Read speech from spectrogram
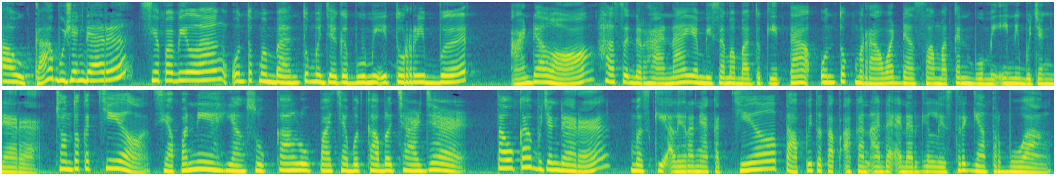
Tahukah Bujang Dara? Siapa bilang untuk membantu menjaga bumi itu ribet? Ada loh hal sederhana yang bisa membantu kita untuk merawat dan selamatkan bumi ini Bujang Dara. Contoh kecil, siapa nih yang suka lupa cabut kabel charger? Tahukah Bujang Dara, meski alirannya kecil tapi tetap akan ada energi listrik yang terbuang.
